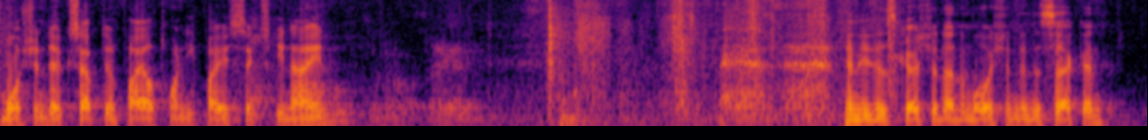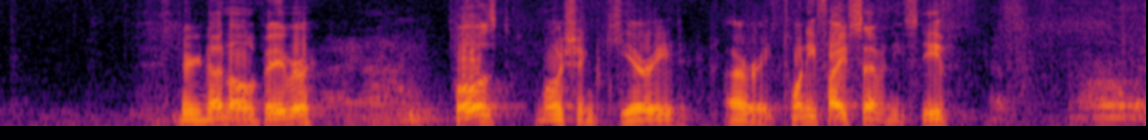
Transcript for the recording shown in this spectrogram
Motion to accept and file 2569? Any discussion on the motion in the second? Hearing none, all in favor? Opposed? Motion carried. All right, 2570, Steve? An RO by the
